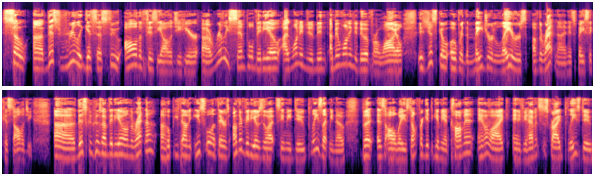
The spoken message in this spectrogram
so uh, this really gets us through all the physiology here. A really simple video. I wanted to been I've been wanting to do it for a while. Is just go over the major layers of the retina and its basic histology. Uh, this concludes our video on the retina. I hope you found it useful. If there's other videos you'd like to see me do, please let me know. But as always, don't forget to give me a comment and a like. And if you haven't subscribed, please do.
